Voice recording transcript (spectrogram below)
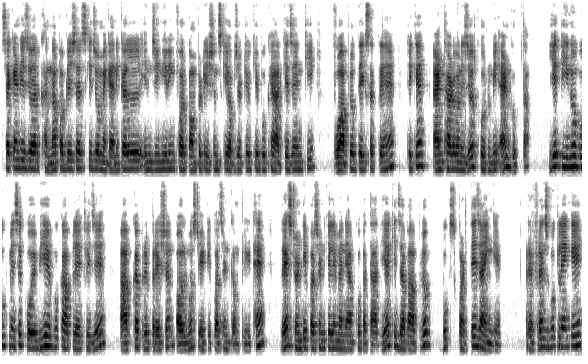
Second is your Khanna publishers की जो मैकेनिकल इंजीनियरिंग फॉर कॉम्पिटिशन्स की ऑब्जेक्टिव की बुक है आर के जैन की, वो आप लोग देख सकते हैं, ठीक है? And third one is your Khurmi and Gupta ये तीनों बुक में से कोई भी एक बुक आप लिख लीजिए, आपका प्रिपरेशन ऑलमोस्ट 80 परसेंट कंप्लीट है। रेस्ट 20 परसेंट के लिए मैंने आपको बता दिया कि जब आप लोग बुक्स पढ़ते जाएँगे रेफरेंस बुक लेंगे,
